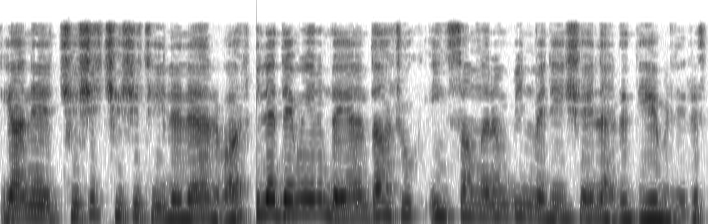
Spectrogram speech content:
Yani çeşit çeşit hileler var. Hile demeyelim de yani daha çok insanların bilmediği şeyler de diyebiliriz.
